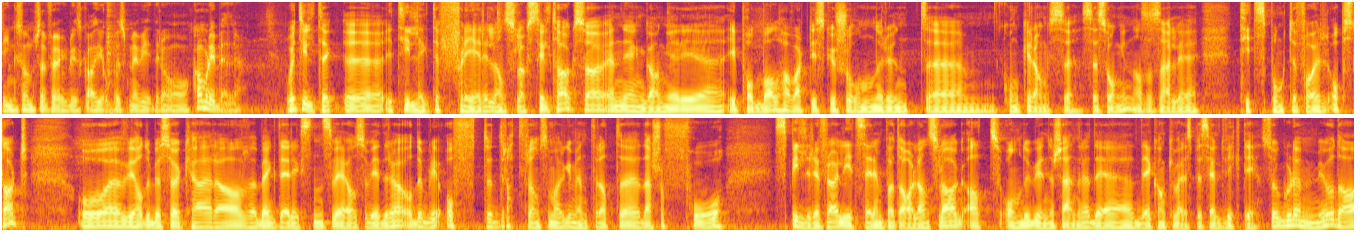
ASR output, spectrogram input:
ting som selvfølgelig skal jobbes med videre og kan bli bedre. Og i tillegg, uh, i tillegg, til flere landslagstiltak, så en gjenganger i, i podball har vært diskusjonen rundt uh, konkurransesesongen. Altså særlig tidspunktet for oppstart. Og vi hadde besøk her av Bengt Eriksen, Svea osv. Og, så og det blir ofte dratt fram som argumenter at uh, det er så få spillere fra Eliteserien på et A-landslag at om du begynner seinere, det, det kan ikke være spesielt viktig. Så glemmer jo da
